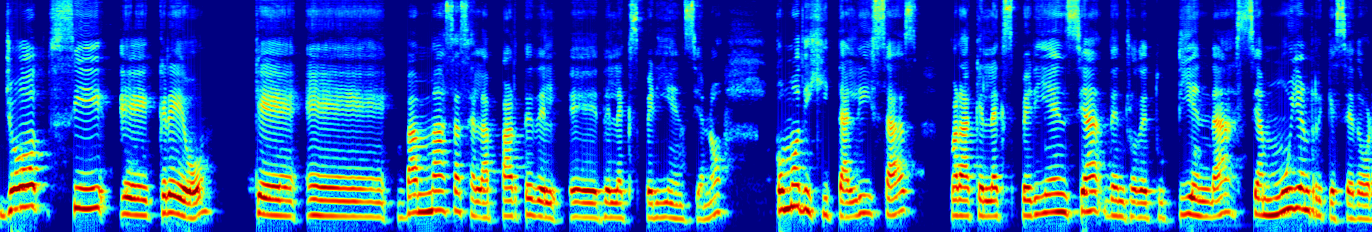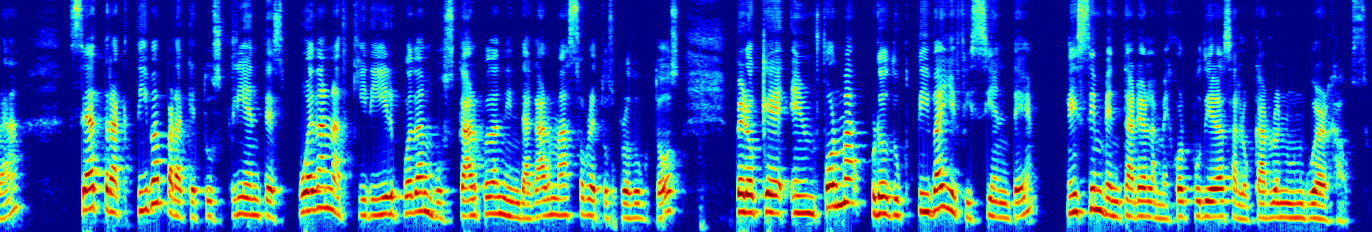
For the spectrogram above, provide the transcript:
yo sí eh, creo que eh, va más hacia la parte de la experiencia, ¿no? ¿Cómo digitalizas para que la experiencia dentro de tu tienda sea muy enriquecedora? Sea atractiva para que tus clientes puedan adquirir, puedan buscar, puedan indagar más sobre tus productos, pero que en forma productiva y eficiente, ese inventario a lo mejor pudieras alocarlo en un warehouse.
